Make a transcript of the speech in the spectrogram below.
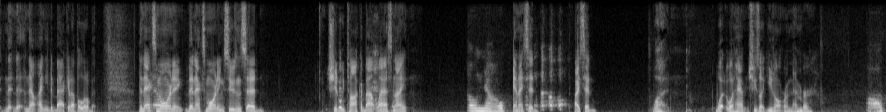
the, no, I need to back it up a little bit. The next morning, the next morning, Susan said, "Should we talk about last night?" Oh no. And I said, "I said, what? What? What happened?" She's like, "You don't remember?" Oh.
